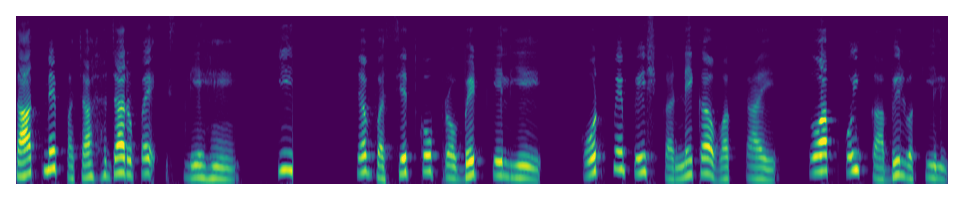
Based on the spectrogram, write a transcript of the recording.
साथ में पचास हज़ार रुपये इसलिए हैं। जब वसीयत को प्रोबेट के लिए कोर्ट में पेश करने का वक्त आए तो आप कोई काबिल वकील,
